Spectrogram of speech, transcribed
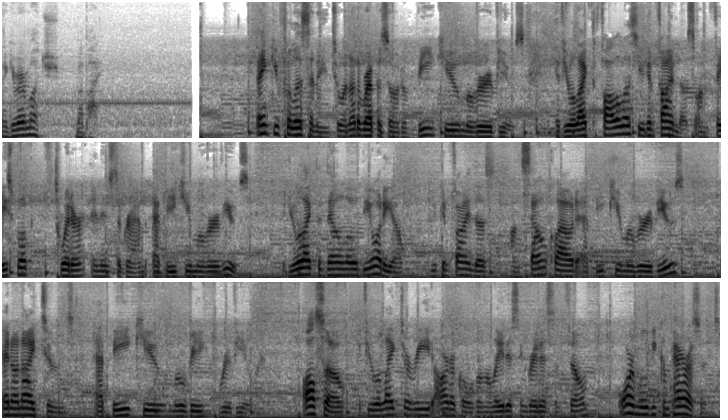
Thank you very much. Bye bye. Thank you for listening to another episode of BQ Movie Reviews. If you would like to follow us, you can find us on Facebook, Twitter, and Instagram at BQ Movie Reviews. If you would like to download the audio, you can find us on SoundCloud at BQ Movie Reviews and on iTunes at BQ Movie Review. Also, if you would like to read articles on the latest and greatest in film or movie comparisons,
